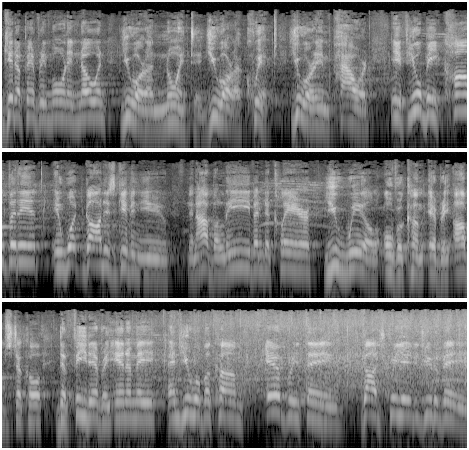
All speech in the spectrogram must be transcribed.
Get up every morning knowing you are anointed, you are equipped, you are empowered. If you'll be confident in what God has given you, then I believe and declare you will overcome every obstacle, defeat every enemy, and you will become everything God's created you to be.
